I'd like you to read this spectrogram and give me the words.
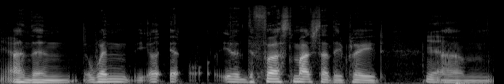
yeah, and then when uh, uh, you know the first match that they played yeah. um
